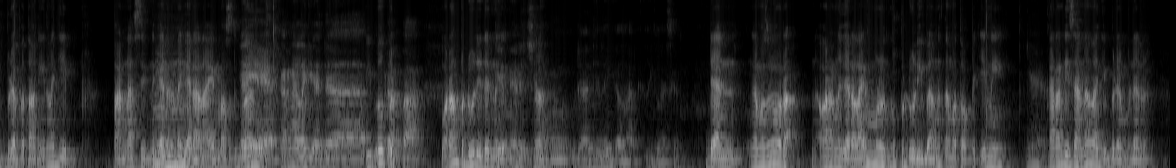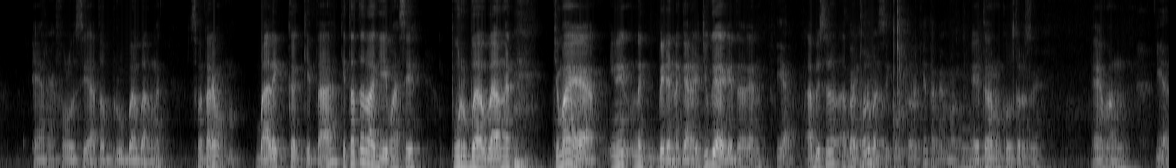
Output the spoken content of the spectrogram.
beberapa tahun ini lagi panas di negara-negara lain. Maksud gue ya, ya, ya, karena lagi ada People beberapa orang peduli dan gay marriage yang udah dilegal legalisir dan nggak maksudnya orang orang negara lain menurut gue peduli banget sama topik ini. Ya karena di sana lagi benar-benar ya revolusi atau berubah banget. Sementara balik ke kita kita tuh lagi masih purba banget. Cuma ya ini neg- beda negara juga gitu kan. Ya abis itu apa apa ya? purba sih kultur kita memang ya itu emang kultur sih. Emang. Ya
